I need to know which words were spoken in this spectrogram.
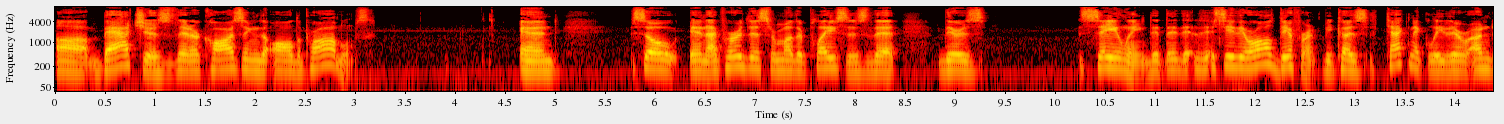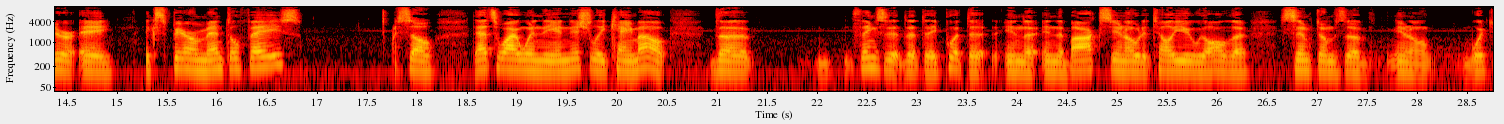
uh, batches that are causing the, all the problems. And so, and I've heard this from other places that there's saline. That they, they, see, they're all different because technically they're under a experimental phase. So that's why when they initially came out, the things that, that they put the in the in the box, you know, to tell you all the symptoms of you know what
